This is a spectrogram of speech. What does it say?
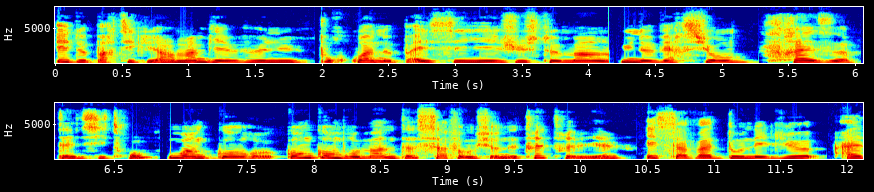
et de particulièrement bienvenu. Pourquoi ne pas essayer justement une version fraise d'un citron ou encore concombre menthe, ça fonctionne très très bien et ça va donner lieu à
